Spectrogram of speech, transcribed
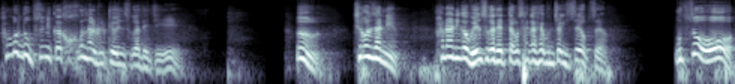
한 번도 없으니까 허날 그렇게 왼수가 되지. 응. 최 권사님, 하나님과 왼수가 됐다고 생각해 본 적 있어요? 없어요? 없어.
